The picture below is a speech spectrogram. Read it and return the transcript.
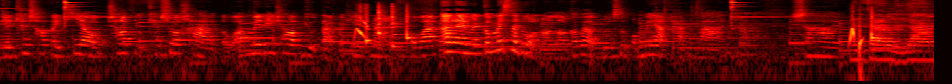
เกดแค่ชอบไปเที่ยว ชอบอยู่แค่ชั่วคราวแต่ว่าไม่ได้ชอบอยู่ต่างประเทศนานเพราะว่าอะไรมันก็ไม่สะดวกเนอะเราก็แบบรู้สึกว่าไม่อยากห่างบ้านค่ะใช่ มีแฟนหรือยัง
